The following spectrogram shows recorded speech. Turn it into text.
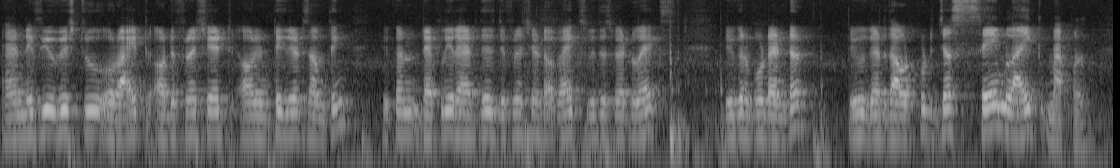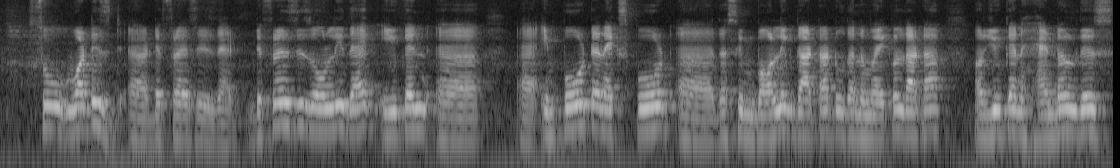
and if you wish to write or differentiate or integrate something you can directly write this differentiate of x with respect to x. You can put enter you will get the output just same like maple so what is uh, difference is that difference is only that you can uh, uh, import and export uh, the symbolic data to the numerical data or you can handle this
